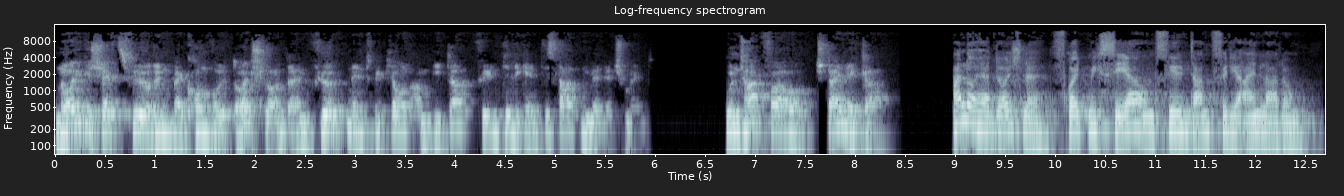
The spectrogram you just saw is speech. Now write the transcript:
neue Geschäftsführerin bei Commvault Deutschland, einem führenden Entwickler und Anbieter für intelligentes Datenmanagement. Guten Tag, Frau Steinecker. Hallo, Herr Deutschle. Freut mich sehr und vielen Dank für die Einladung.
